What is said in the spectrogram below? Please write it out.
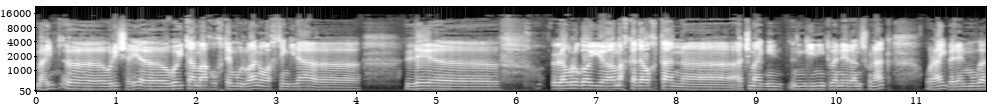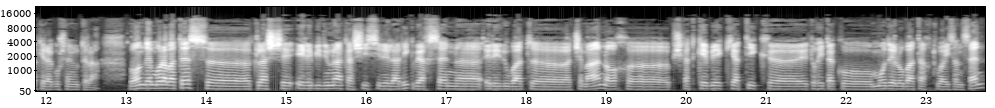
Bai, hori uh, txai, uh, ogoita magurten buruan, oartzen gira... Uh, le, laurogoi amarkada hortan uh, atxemak ginituen erantzunak, orai, beren mugak erakusten dutela. Bon, denbora batez, uh, klase erebidunak hasi zirelarik, behar zen uh, eredu bat uh, atxeman, hor, uh, piskat kebekiatik uh, etorritako modelo bat hartua izan zen,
